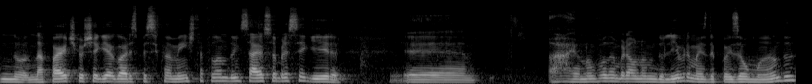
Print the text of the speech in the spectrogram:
no, na parte que eu cheguei agora especificamente, está falando do ensaio sobre a cegueira. É... Ah, eu não vou lembrar o nome do livro, mas depois eu mando.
